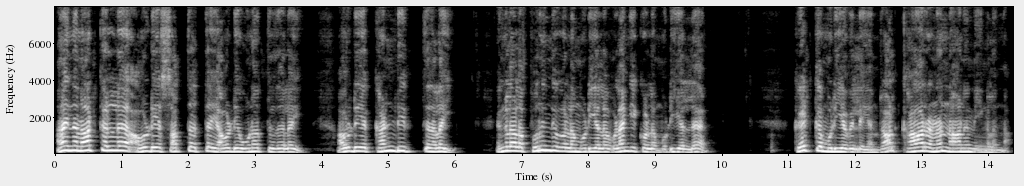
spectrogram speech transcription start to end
ஆனா இந்த நாட்கள்ல அவருடைய சத்தத்தை அவருடைய உணர்த்துதலை அவருடைய கண்டித்தலை எங்களால புரிந்து கொள்ள முடியல விளங்கி கொள்ள முடியல. கேட்க முடியவில்லை என்றால் காரணம் நானும் நீங்களும் தான்.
